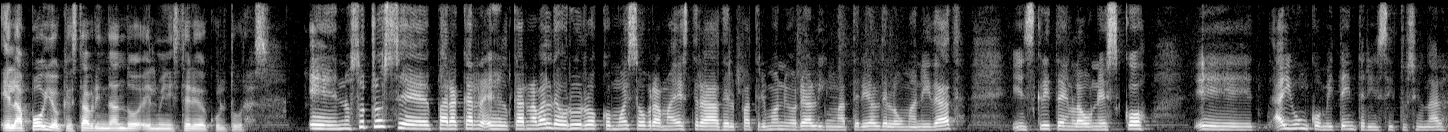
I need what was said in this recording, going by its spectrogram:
el apoyo que está brindando el Ministerio de Culturas? Eh, nosotros eh, para el Carnaval de Oruro, como es obra maestra del patrimonio oral inmaterial de la humanidad, inscrita en la UNESCO, eh, hay un comité interinstitucional.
